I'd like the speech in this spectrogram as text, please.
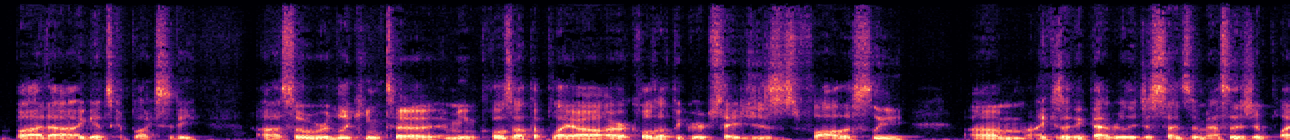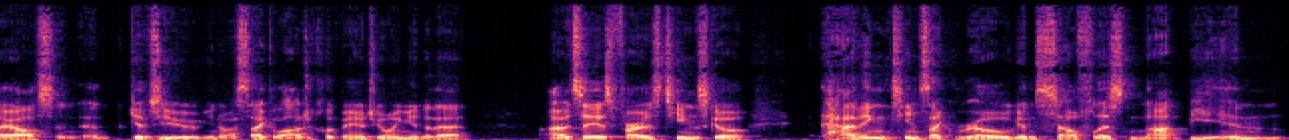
but uh, against Complexity. Uh, so we're looking to, I mean, close out the playoff or close out the group stages flawlessly. Um, because I think that really just sends a message in playoffs and, and gives you, you know, a psychological advantage going into that. I would say as far as teams go, having teams like Rogue and Selfless not be in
